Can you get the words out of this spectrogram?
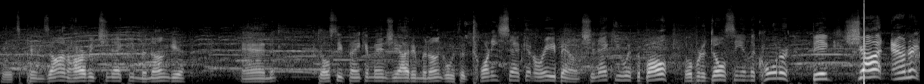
So it's Pinzan, Harvey Tsineke, Mununga, and Dulcie Fankam-Mendjiadeu Mununga with a 20-second rebound. Tsineke with the ball, over to Dulcie in the corner. Big shot, and it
